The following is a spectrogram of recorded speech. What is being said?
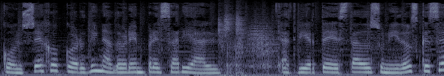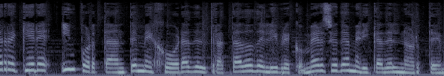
Consejo Coordinador Empresarial. Advierte Estados Unidos que se requiere importante mejora del Tratado de Libre Comercio de América del Norte.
